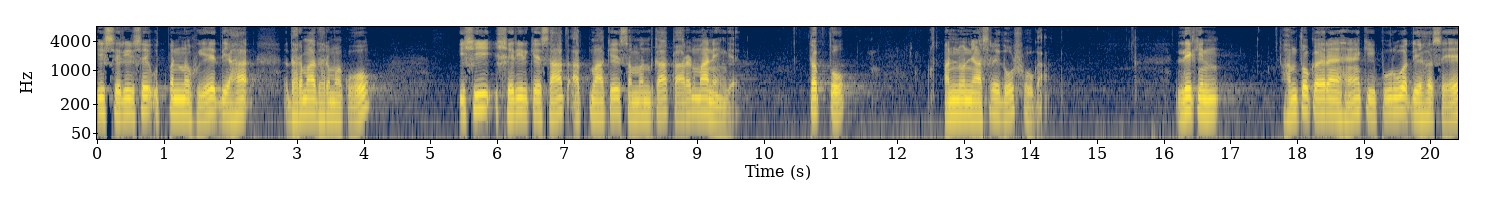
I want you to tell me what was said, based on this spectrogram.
इस शरीर से उत्पन्न हुए देहा धर्माधर्म को इसी शरीर के साथ आत्मा के संबंध का कारण मानेंगे, तब तो अन्योन्याश्रय दोष होगा। लेकिन हम तो कह रहे हैं कि पूर्व देह से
